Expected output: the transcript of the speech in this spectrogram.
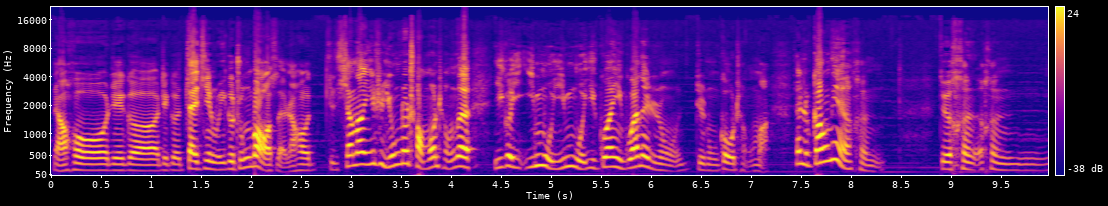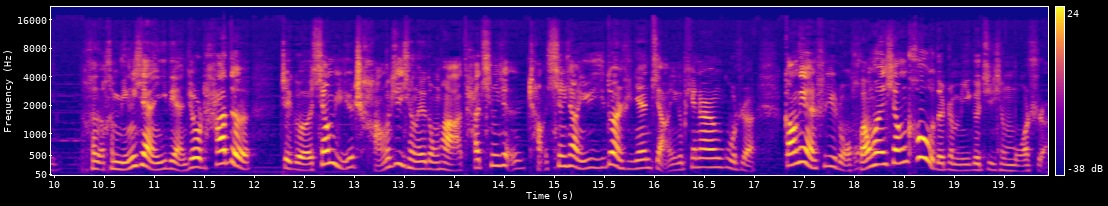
然后这个这个再进入一个中 BOSS，然后就相当于是勇者闯魔城的一个一幕一幕一关一关的这种这种构成嘛。但是钢炼很，对，很很很很明显一点就是它的。这个相比于长剧情类动画，它倾向长倾向于一段时间讲一个篇章故事。《钢炼》是一种环环相扣的这么一个剧情模式，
